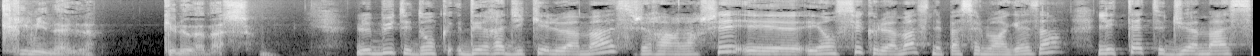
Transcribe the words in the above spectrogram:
criminel qu'est le Hamas. Le but est donc d'éradiquer le Hamas, Gérard Larcher, et, on sait que le Hamas n'est pas seulement à Gaza. Les têtes du Hamas,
